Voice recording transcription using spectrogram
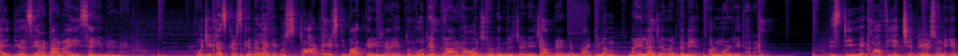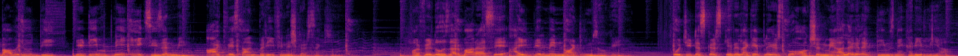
आईपीएल से हटाना ही सही निर्णय था। कोची टस्कर्स केरला के कुछ स्टार प्लेयर्स की बात करी जाए तो वो थे Brad Hodge, Ravindra Jadeja, Brendon McCullum, Mahela Jayawardene और मुरलीधरन इस टीम में काफ़ी अच्छे प्लेयर्स होने के बावजूद भी ये टीम अपने एक सीज़न में आठवें स्थान पर ही फिनिश कर सकी। और फिर 2012 से आईपीएल में नौ टीम्स हो गई। कोची टस्कर्स केरला के प्लेयर्स को ऑक्शन में अलग अलग टीम्स ने खरीद लिया।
